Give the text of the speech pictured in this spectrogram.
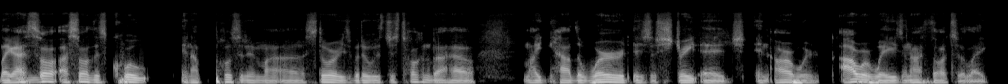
like i Mhm. saw i saw this quote and i posted it in my uh, stories but it was just talking about how like how the word is a straight edge and our word our ways and our thoughts are like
